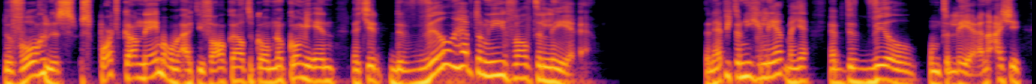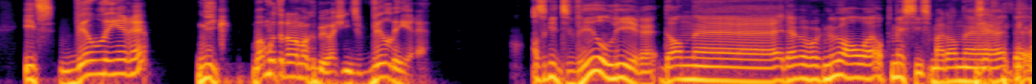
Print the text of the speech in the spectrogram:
de volgende sport kan nemen om uit die valkuil te komen, dan kom je in dat je de wil hebt om in ieder geval te leren. Dan heb je het toch niet geleerd, maar je hebt de wil om te leren. En als je iets wil leren, Niek, wat moet er dan allemaal gebeuren als je iets wil leren? Als ik iets wil leren, dan uh, daar word ik nu al eh, optimistisch. Maar dan, eh,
